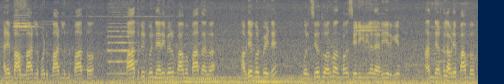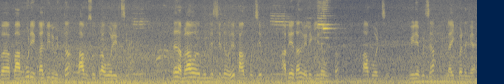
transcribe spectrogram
அப்படியே பாம்பு பாட்டில் போட்டு பாட்டிலேருந்து பார்த்தோம். பார்த்துட்டு கொஞ்சம் நிறைய பேரும் பாம்பை பார்த்தாங்க. அப்படியே கொண்டு போயிட்டு ஒரு செவத்து ஓரமாக அந்த பக்கம் செடி கிடிலாம் நிறைய இருக்குது அந்த இடத்துல அப்படியே பாம்பை பா- மூடியை கழட்டிட்டு விட்டோம். பாம்பு சூப்பராக ஓடிடுச்சு. அது நம்மளா ஒரு முடிஞ்ச சின்ன ஒரு பாம்பு பிடிச்சி அப்படியே தான் வெளியே கிளீனாக விட்டோம். பாம்பு ஓடிச்சு வீடியோ பிடிச்சா லைக் பண்ணுங்கள்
